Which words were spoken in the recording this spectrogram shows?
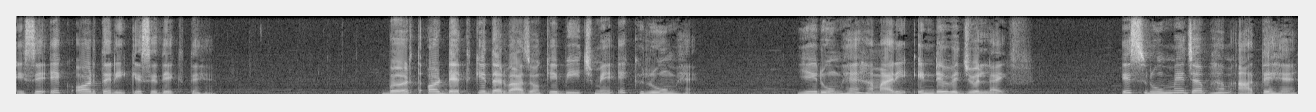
इसे एक और तरीके से देखते हैं। बर्थ और डेथ के दरवाज़ों के बीच में एक रूम है। ये रूम है हमारी इंडिविजुअल लाइफ इस रूम में जब हम आते हैं,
